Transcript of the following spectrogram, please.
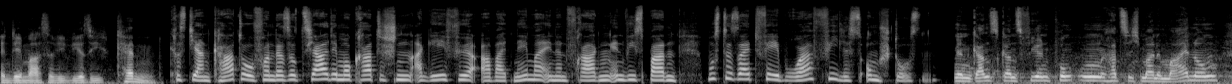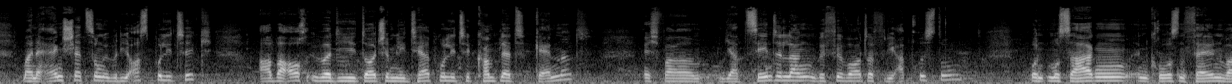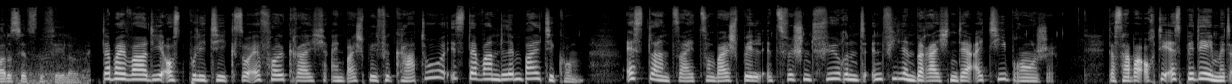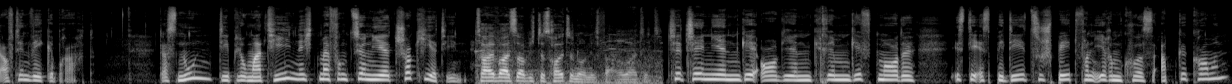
in dem Maße, wie wir sie kennen. Christian Cato von der Sozialdemokratischen AG für Arbeitnehmerinnenfragen in Wiesbaden musste seit Februar vieles umstoßen. In ganz, ganz vielen Punkten hat sich meine Meinung, meine Einschätzung über die Ostpolitik, aber auch über die deutsche Militärpolitik komplett geändert. Ich war jahrzehntelang ein Befürworter für die Abrüstung und muss sagen, in großen Fällen war das jetzt ein Fehler. Dabei war die Ostpolitik so erfolgreich. Ein Beispiel für Cato ist der Wandel im Baltikum. Estland sei zum Beispiel inzwischen führend in vielen Bereichen der IT-Branche. Das habe auch die SPD mit auf den Weg gebracht. Dass nun Diplomatie nicht mehr funktioniert, schockiert ihn. Teilweise habe ich das heute noch nicht verarbeitet. Tschetschenien, Georgien, Krim, Giftmorde. Ist die SPD zu spät von ihrem Kurs abgekommen?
